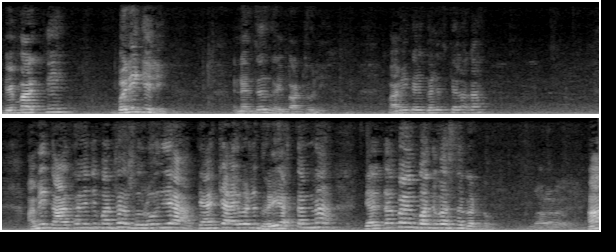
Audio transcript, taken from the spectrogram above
बिमारी बरी केली. आणि नंतर घरी पाठवली. आम्ही काही गलत केला का? आम्ही कारखान्याची माणसं सोडवून द्या. त्यांच्या आई वडील घरी असताना त्यांचा पण बंदोबस्त करतो. हा.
